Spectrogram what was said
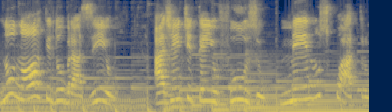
No norte do Brasil, a gente tem o fuso menos 4.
